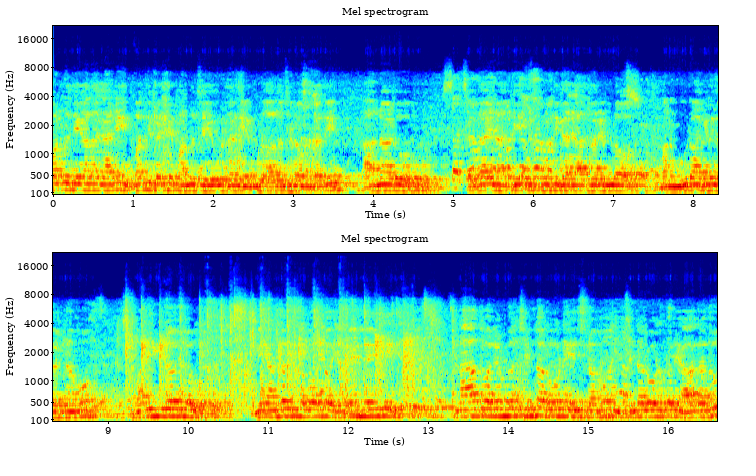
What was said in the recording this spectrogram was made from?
పనులు చేయాలా కానీ ఇబ్బంది పెట్టే పనులు చేయకూడదని ఎప్పుడు ఆలోచన ఉంటుంది. ఆనాడు పెద్ద ఆయన స్మృతి గారి ఆధ్వర్యంలో మనం ఊరాకిలు కట్టాము. మరి ఈరోజు మీ అందరి సభలో ఎమ్మెల్యే నా ఆధ్వర్యంలో చిన్న రోడ్డు వేసినాము. ఈ చిన్న రోడ్డుతో ఆగదు.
